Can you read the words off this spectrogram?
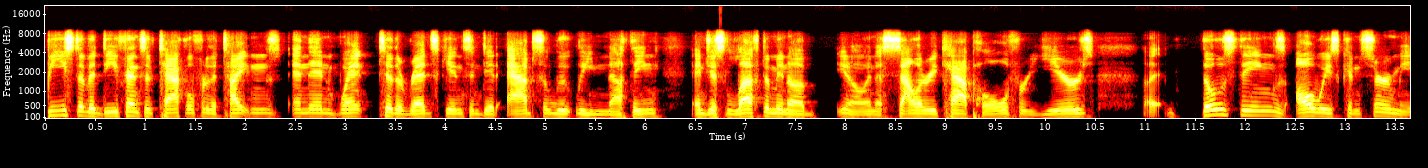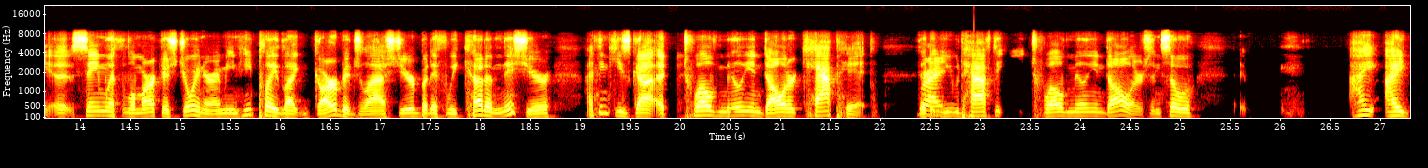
beast of a defensive tackle for the Titans, and then went to the Redskins and did absolutely nothing and just left them in a you know in a salary cap hole for years. Uh, those things always concern me. Uh, same with Lamarcus Joyner. I mean, he played like garbage last year, but if we cut him this year, I think he's got a $12 million cap hit that right. you would have to eat $12 million. And so I, I,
